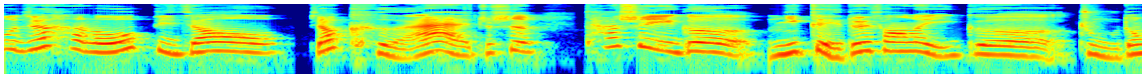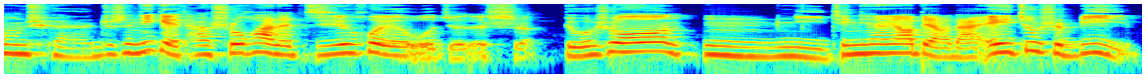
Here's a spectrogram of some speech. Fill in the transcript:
我觉得 Hello 比较比较可爱，就是它是一个你给对方了一个主动权，就是你给他说话的机会。我觉得是，比如说，嗯，你今天要表达 A 就是 B，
